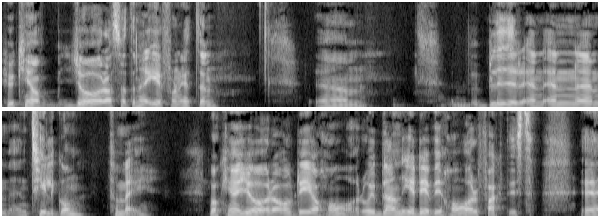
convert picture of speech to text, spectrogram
hur kan jag göra så att den här erfarenheten um, blir en, en, eh, en tillgång för mig? Vad kan jag göra av det jag har? Och ibland är det vi har faktiskt eh,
